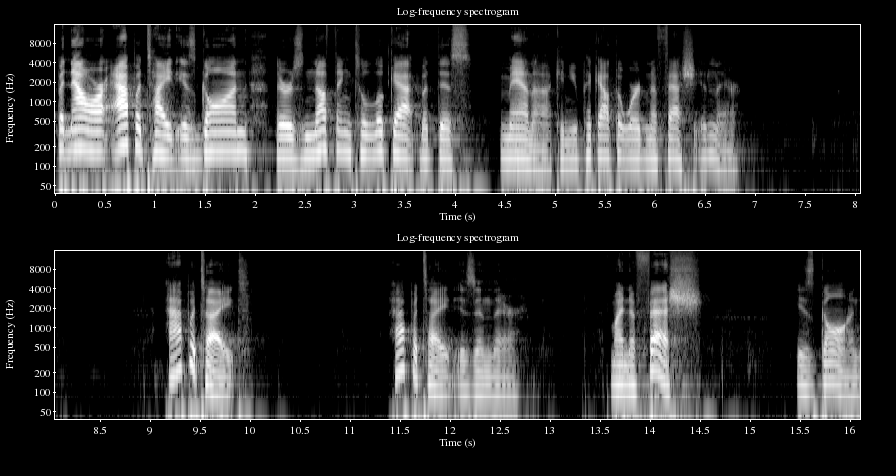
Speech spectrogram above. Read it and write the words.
but now our appetite is gone. There's nothing to look at but this manna. Can you pick out the word nephesh in there? Appetite. Appetite is in there. My nephesh is gone.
